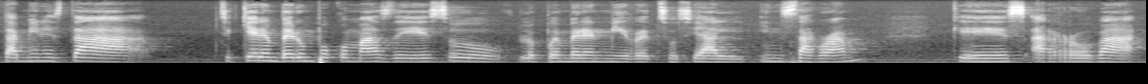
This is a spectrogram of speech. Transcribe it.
también está si quieren ver un poco más de eso, lo pueden ver en mi red social Instagram, que es arroba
